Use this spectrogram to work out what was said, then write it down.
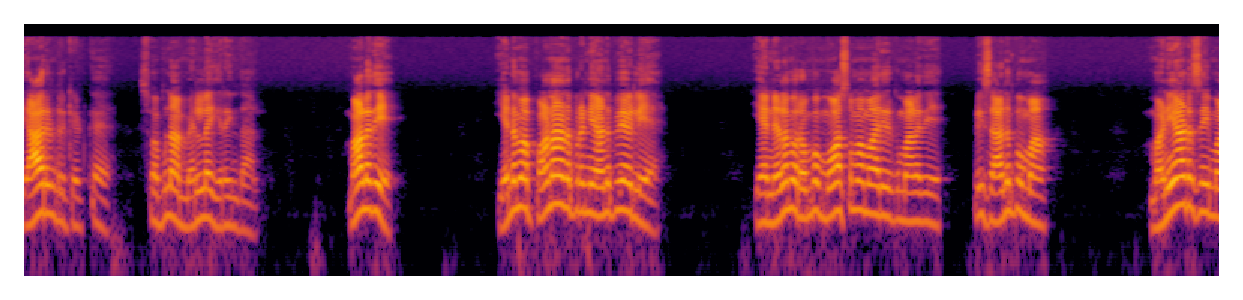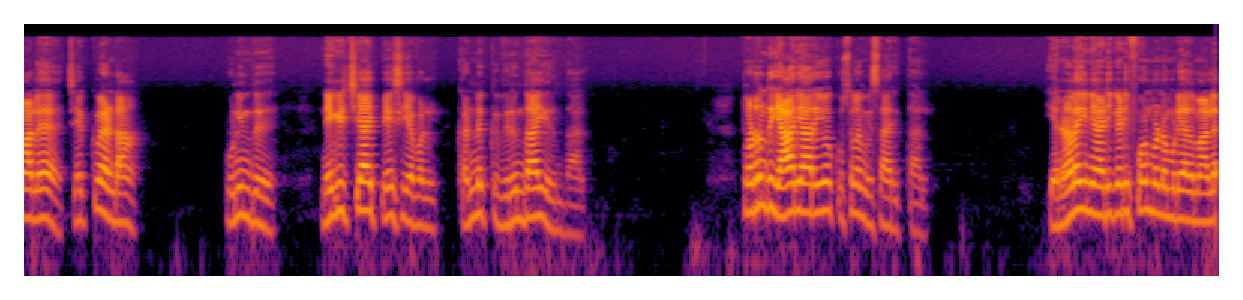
யார் என்று கேட்க ஸ்வப்னா மெல்ல இறைந்தாள். மாலதி என்னம்மா பணம் அனுப்புகிற நீ அனுப்பவே இல்லையே? என் நிலைமை ரொம்ப மோசமாக மாறி இருக்கு மாலதி. ப்ளீஸ் அனுப்புமா? மணி ஆர்டர் செய் செக் வேண்டாம். குனிந்து நெகிழ்ச்சியாய் பேசியவள் கண்ணுக்கு விருந்தாய் இருந்தாள். தொடர்ந்து யார் யாரையோ குசலம் விசாரித்தாள். என்னால் இனி அடிக்கடி ஃபோன் பண்ண முடியாதமால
